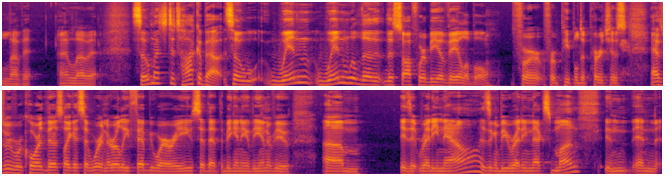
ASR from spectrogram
Love it. I love it. So much to talk about. So when when will the the software be available for for people to purchase? As we record this, like I said, we're in early February. You said that at the beginning of the interview. Um, is it ready now? Is it going to be ready next month? And and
